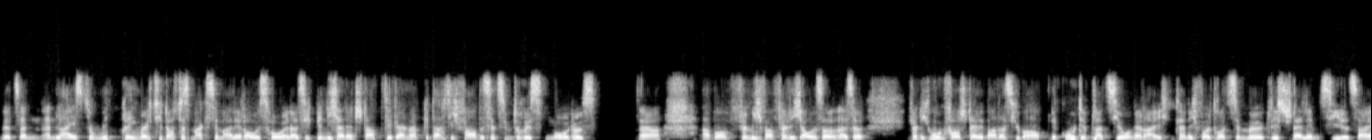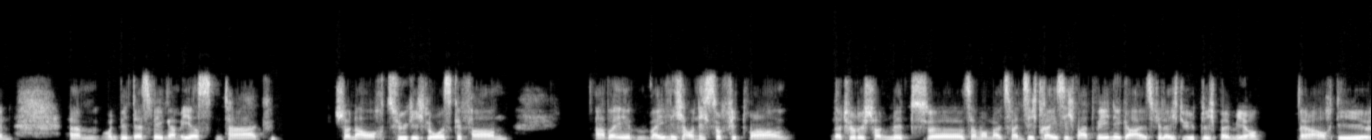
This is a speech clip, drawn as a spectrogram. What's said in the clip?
jetzt an, an Leistung mitbringe, möchte ich noch das Maximale rausholen. Also ich bin nicht an den Start gegangen und habe gedacht, ich fahre das jetzt im Touristenmodus. Ja, aber für mich war völlig außer, also völlig unvorstellbar, dass ich überhaupt eine gute Platzierung erreichen kann. Ich wollte trotzdem möglichst schnell im Ziel sein ähm, und bin deswegen am ersten Tag schon auch zügig losgefahren, aber eben, weil ich auch nicht so fit war, natürlich schon mit, äh, sagen wir mal, 20, 30 Watt weniger als vielleicht üblich bei mir. Ja, auch die,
